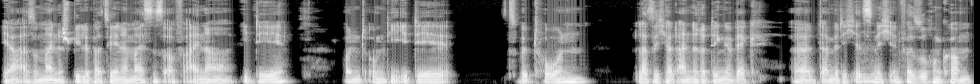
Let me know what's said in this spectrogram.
ja, also meine Spiele basieren ja meistens auf einer Idee und um die Idee zu betonen, lasse ich halt andere Dinge weg, äh, damit ich jetzt mhm. nicht in Versuchung komme,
